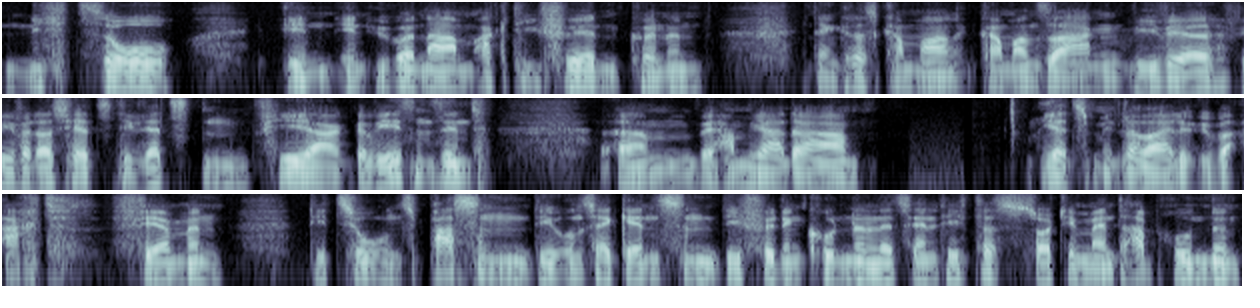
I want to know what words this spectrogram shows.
nicht so in, in Übernahmen aktiv werden können. Ich denke, das kann man, kann man sagen, wie wir, wie wir das jetzt die letzten vier Jahre gewesen sind. Ähm, wir haben ja da jetzt mittlerweile über acht Firmen, die zu uns passen, die uns ergänzen, die für den Kunden letztendlich das Sortiment abrunden,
